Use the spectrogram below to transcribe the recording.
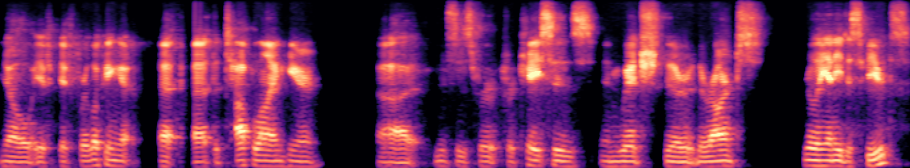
you know, if, if we're looking at, at, at the top line here, uh, this is for, for cases in which there, there aren't really any disputes.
